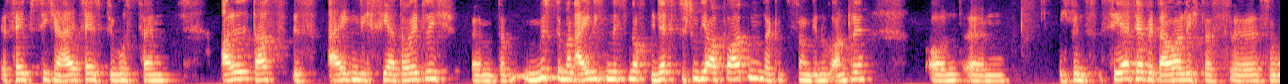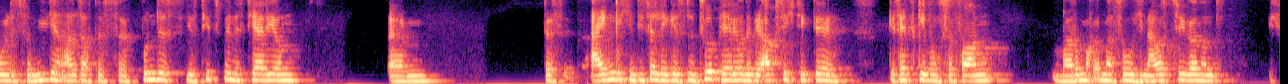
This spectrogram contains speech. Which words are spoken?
Selbstsicherheit, Selbstbewusstsein. All das ist eigentlich sehr deutlich. Ähm, da müsste man eigentlich nicht noch die letzte Studie abwarten, da gibt es dann genug andere. Und ähm, ich finde es sehr, sehr bedauerlich, dass äh, sowohl das Familien- als auch das äh, Bundesjustizministerium ähm, das eigentlich in dieser Legislaturperiode beabsichtigte Gesetzgebungsverfahren, warum auch immer so hinauszögern. Und ich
